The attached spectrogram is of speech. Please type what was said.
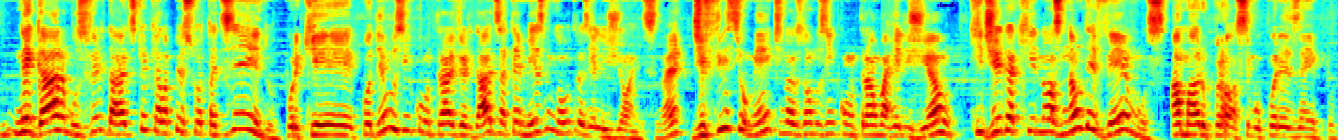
negarmos verdades que aquela pessoa está dizendo, porque podemos encontrar verdades até mesmo em outras religiões, né? Dificilmente nós vamos encontrar uma religião que diga que nós não devemos amar o próximo, por exemplo.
